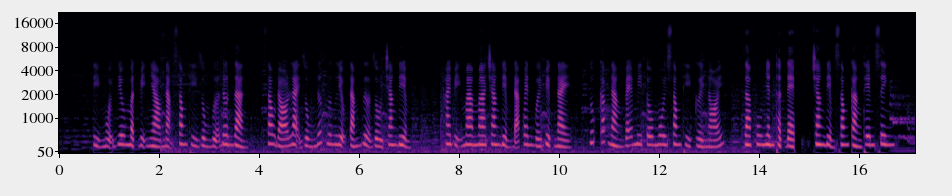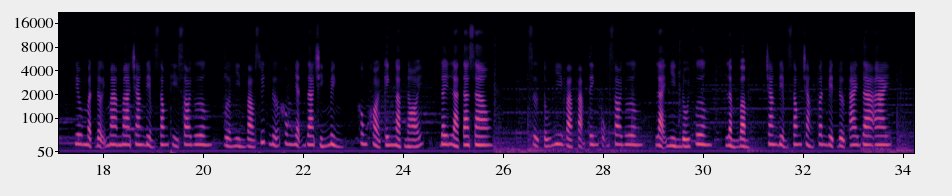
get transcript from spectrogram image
tỉ muội diêu mật bị nhào nặng xong thì dùng bữa đơn giản, sau đó lại dùng nước hương liệu tắm rửa rồi trang điểm. Hai vị ma ma trang điểm đã quen với việc này, giúp các nàng vẽ mi tô môi xong thì cười nói, gia phu nhân thật đẹp, trang điểm xong càng thêm xinh. Diêu mật đợi ma ma trang điểm xong thì soi gương, vừa nhìn vào suýt nữa không nhận ra chính mình, không khỏi kinh ngạc nói, đây là ta sao? Sử Tú Nhi và Phạm Tinh cũng soi gương, lại nhìn đối phương, lẩm bẩm, trang điểm xong chẳng phân biệt được ai ra ai.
